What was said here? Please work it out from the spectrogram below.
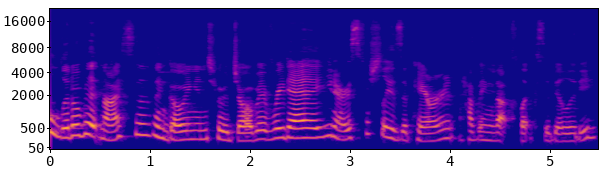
a little bit nicer than going into a job every day, you know, especially as a parent, having that flexibility.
